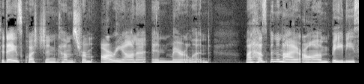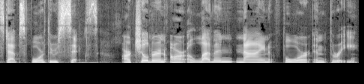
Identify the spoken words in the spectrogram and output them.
Today's question comes from Ariana in Maryland. My husband and I are on baby steps four through six. Our children are 11, 9, 4, and 3.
